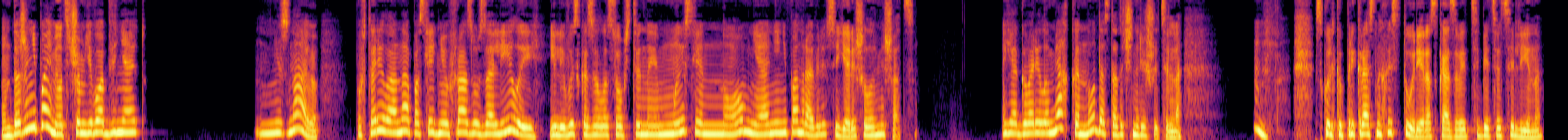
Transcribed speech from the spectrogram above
он даже не поймет, в чем его обвиняют. «Не знаю», — повторила она последнюю фразу за Лилой или высказала собственные мысли, но мне они не понравились, и я решила вмешаться. Я говорила мягко, но достаточно решительно. «Хм, «Сколько прекрасных историй рассказывает тебе тетя Лина.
